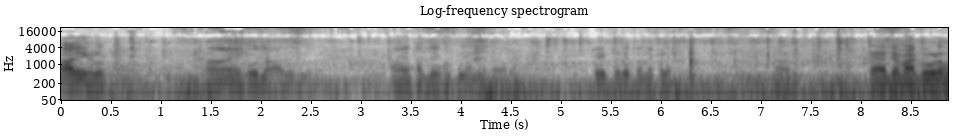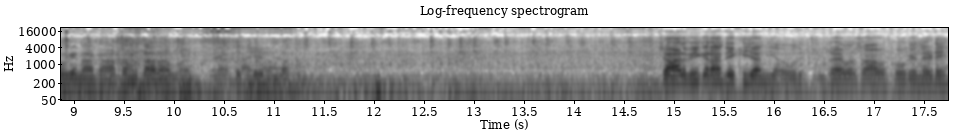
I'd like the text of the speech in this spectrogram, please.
ਆ ਦੇਖ ਲਓ। ਹਾਂ, ਇਹ ਫੁੱਲ ਆ ਦੇਖ ਲਓ। ਐ ਥੱਲੇ ਖੁੱਬ ਜਾਂਦੇ ਪੈਰ। ਟਰੈਕਟਰ ਕਿੱਥੋਂ ਨਿਕਲੇ ਆ ਟਾਇਰ ਜਮਾ ਗੋਲ ਹੋ ਗਏ, ਨਾ ਗਾਂ ਧਰਦਾ ਰਾਮ ਪਿੱਛੇ ਹੁੰਦਾ। ਚਾਲ ਵੀ ਕਰਾਂ, ਦੇਖੀ ਜਾਂਦੀ ਆ। ਉਹਦੇ ਡਰਾਈਵਰ ਸਾਹਿਬ ਹੋ ਗਏ ਨੇੜੇ।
